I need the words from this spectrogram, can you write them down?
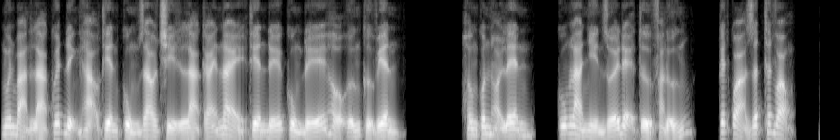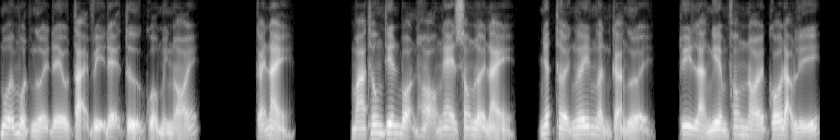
nguyên bản là quyết định Hạo Thiên cùng giao chỉ là cái này thiên đế cùng đế hậu ứng cử viên. Hồng Quân hỏi lên, cũng là nhìn dưới đệ tử phản ứng, kết quả rất thất vọng, mỗi một người đều tại vị đệ tử của mình nói. Cái này. Mà thông thiên bọn họ nghe xong lời này, nhất thời ngây ngẩn cả người, tuy là Nghiêm Phong nói có đạo lý,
